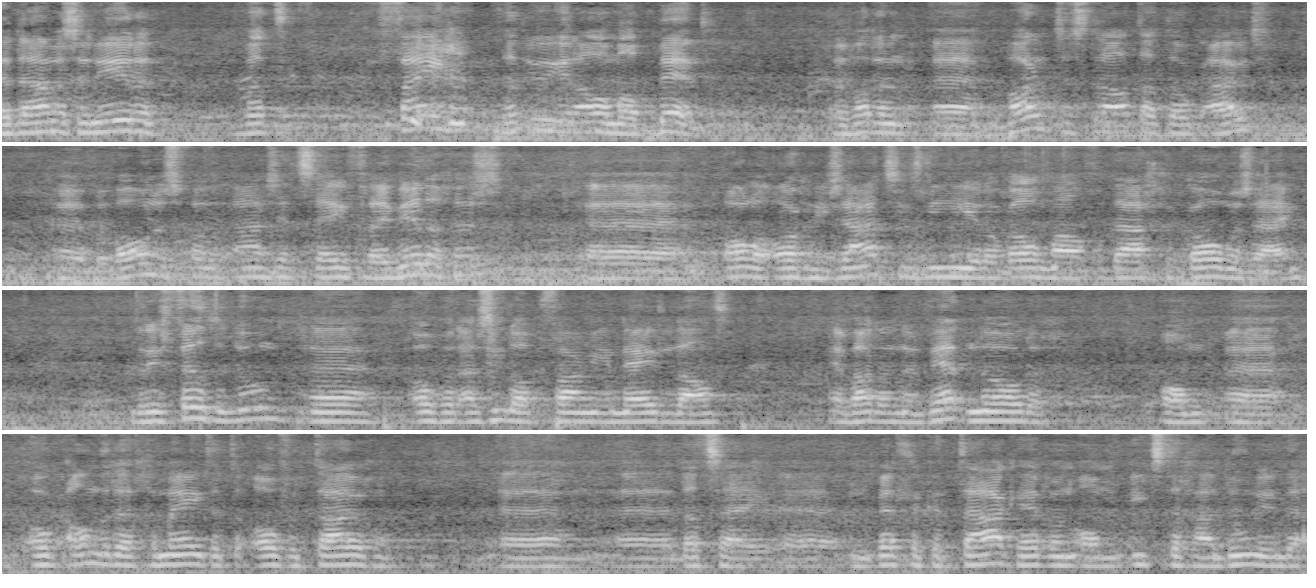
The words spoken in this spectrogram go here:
Ja, dames en heren, wat fijn dat u hier allemaal bent. En wat een uh, warmte straalt dat ook uit. Uh, bewoners van het AZC, vrijwilligers, uh, alle organisaties die hier ook allemaal vandaag gekomen zijn. Er is veel te doen over asielopvang in Nederland. En we hadden een wet nodig om ook andere gemeenten te overtuigen dat zij een wettelijke taak hebben om iets te gaan doen in de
